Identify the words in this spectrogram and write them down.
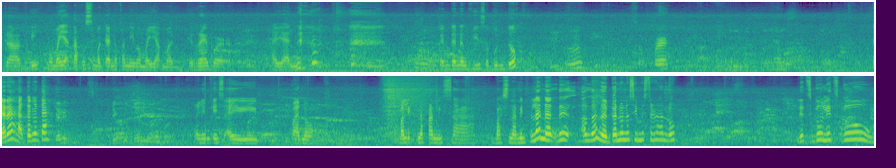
grabe. Mamaya tapos mag-ano kami mamaya mag-river. Ayan. Oh, ang ganda ng view sa bundok. Mm. Super. Ayan. Tara, ato na ta. Ayan guys, ay paano, balik na kami sa bus namin. Hala, na, na, ano, na, ano na si Mr. Han, oh. Let's go, let's go.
